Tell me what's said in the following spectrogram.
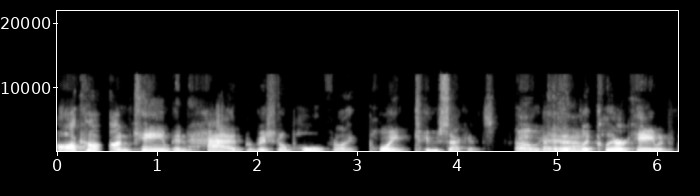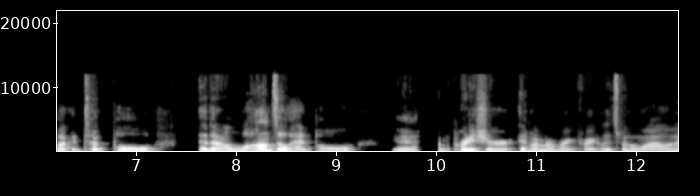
Ocon came and had provisional pole for like 0.2 seconds. Oh yeah, And then Leclerc came and fucking took pole. And then Alonso had pole. Yeah. I'm pretty sure, if I'm remembering correctly. It's been a while and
